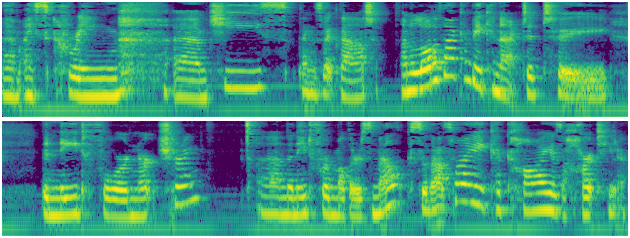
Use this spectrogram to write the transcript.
um, ice cream um, cheese things like that and a lot of that can be connected to the need for nurturing and the need for mother's milk. So that's why cacao is a heart healer.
